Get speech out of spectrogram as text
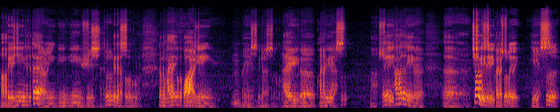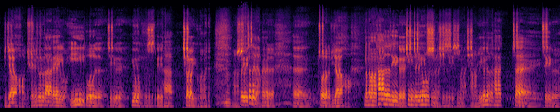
啊北京一个叫戴尔英英英语学习的，都是被他收购了。那么还有一个华尔街英语，嗯，也是被他收购，还有一个环球雅思，啊，所以他的那个呃教育这一块做的也是比较好的，全球大概有一亿多的这个用户是被他教育过的，啊，所以这两块的呃做的比较好。那么它的这个竞争优势呢，其实也是蛮强的。一个呢，它在这个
